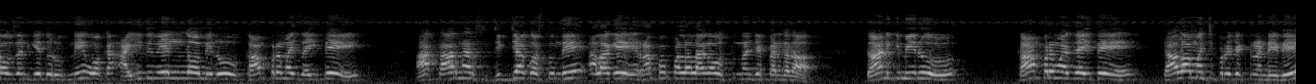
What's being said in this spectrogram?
థౌజండ్కే దొరుకుతుంది. ఒక ఐదు వేలలో మీరు కాంప్రమైజ్ అయితే ఆ కార్నర్స్ జిగ్జాగ్ వస్తుంది. అలాగే రంపపల్లలాగా వస్తుందని చెప్పాను కదా. దానికి మీరు కాంప్రమైజ్ అయితే చాలా మంచి ప్రొజెక్టర్ అండి ఇది.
